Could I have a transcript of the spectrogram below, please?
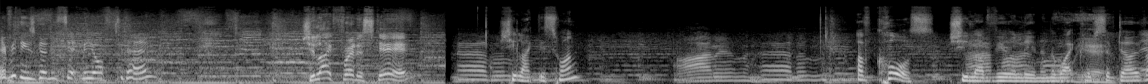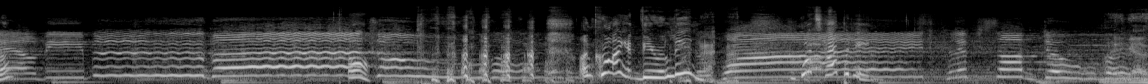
Everything's going to set me off today. She liked Fred Astaire. She liked this one. Of course, she loved Vera Lynn and the White oh, Cliffs yeah. of Dover. Oh. I'm crying at Vera Lynn. What's happening? There you go.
